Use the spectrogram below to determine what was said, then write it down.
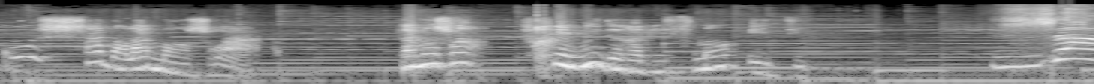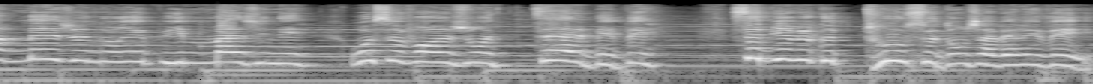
coucha dans la mangeoire. La mangeoire frémit de ravissement et dit Jamais je n'aurais pu imaginer recevoir un jour un tel bébé. C'est bien mieux que tout ce dont j'avais rêvé.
